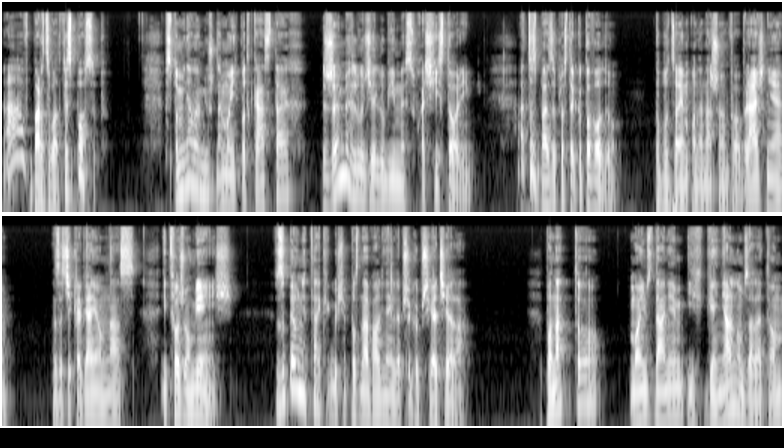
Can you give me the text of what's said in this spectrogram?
A w bardzo łatwy sposób. Wspominałem już na moich podcastach, że my ludzie lubimy słuchać historii. A to z bardzo prostego powodu. Pobudzają one naszą wyobraźnię, zaciekawiają nas i tworzą więź. Zupełnie tak, jakbyśmy poznawali najlepszego przyjaciela. Ponadto, moim zdaniem, ich genialną zaletą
